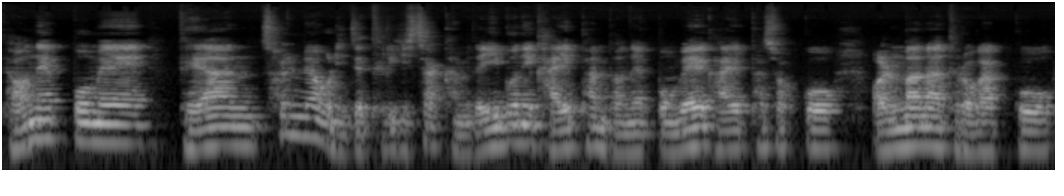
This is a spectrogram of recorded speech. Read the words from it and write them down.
변액보험에 대한 설명을 이제 드리기 시작합니다. 이분이 가입한 변액보험 왜 가입하셨고 얼마나 들어갔고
